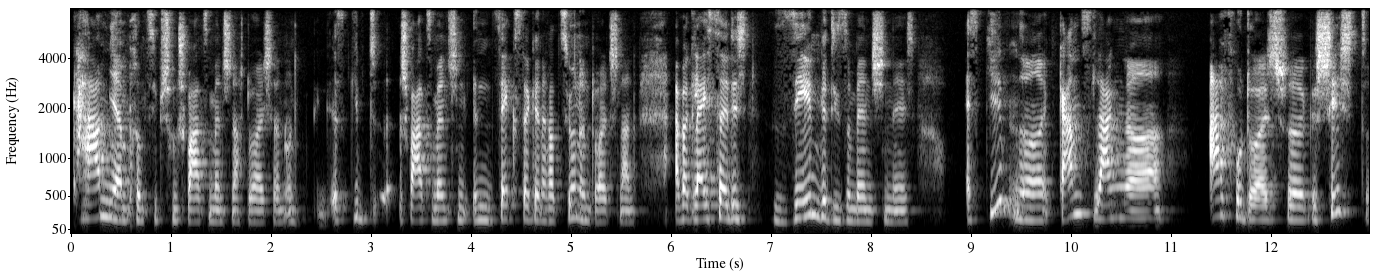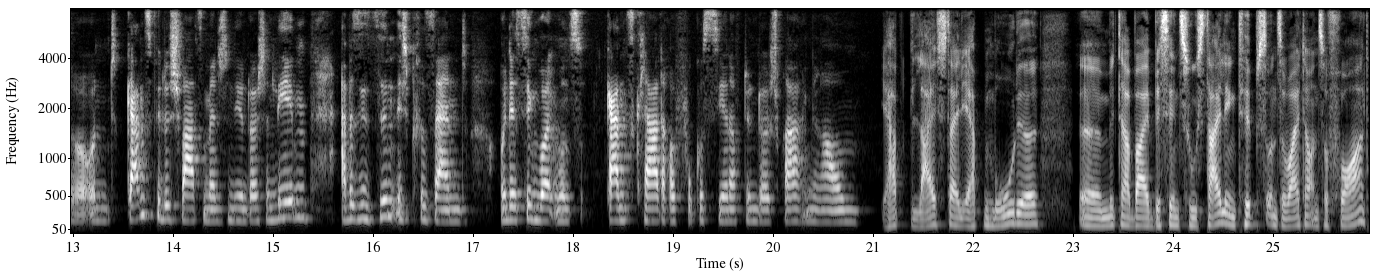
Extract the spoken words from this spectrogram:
kamen ja im Prinzip schon schwarze Menschen nach Deutschland. Und es gibt schwarze Menschen in sechster Generation in Deutschland. Aber gleichzeitig sehen wir diese Menschen nicht. Es gibt eine ganz lange afrodeutsche Geschichte und ganz viele schwarze Menschen, die in Deutschland leben, aber sie sind nicht präsent. Und deswegen wollten wir uns ganz klar darauf fokussieren, auf den deutschsprachigen Raum. Ihr habt Lifestyle, ihr habt Mode äh, mit dabei, bis hin zu Styling-Tipps und so weiter und so fort.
